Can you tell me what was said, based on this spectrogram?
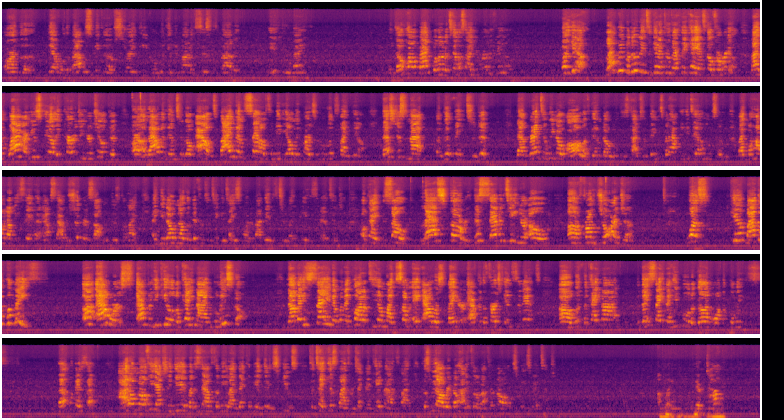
are the devil. The Bible speaks of straight people, wicked demonic systems, violent, inhumane. But don't hold back, beloved. Tell us how you really feel. But yeah, black people do need to get it through their thick heads, though, for real. Like, why are you still encouraging your children or allowing them to go out by themselves and be the only person who looks like them? That's just not a good thing to do. Now, granted, we know all of them don't do these types of things, but how can you tell who? Like Muhammad Ali said, honey, I'm sorry, sugar and salt are just alike. And you don't know the difference until you taste one. And by then it's too late. Please pay attention. Okay, so last story. This 17 year old uh, from Georgia was killed by the police uh, hours after he killed a canine police dog. Now they say that when they caught up to him, like some eight hours later after the first incident uh, with the canine, they say that he pulled a gun on the police. That's what they say. I don't know if he actually did, but it sounds to me like that could be a good excuse to take his life or take that canine's life, because we already know how they feel about their dogs. Their top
